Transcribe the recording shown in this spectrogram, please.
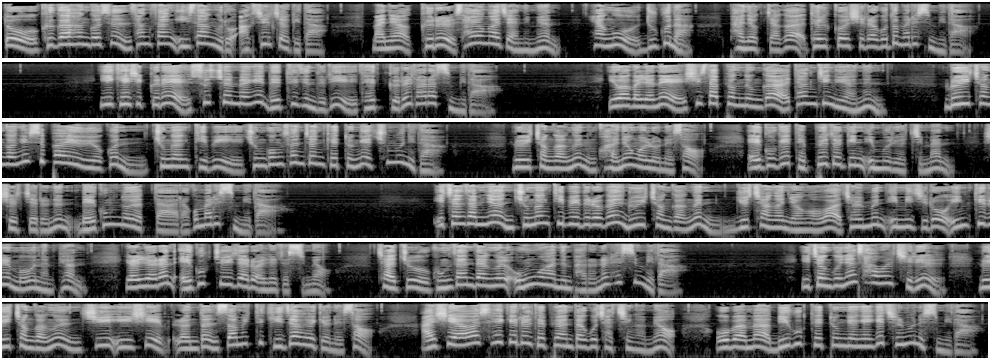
또 그가 한 것은 상상 이상으로 악질적이다. 만약 그를 사용하지 않으면 향후 누구나 반역자가 될 것이라고도 말했습니다. 이 게시글에 수천 명의 네티즌들이 댓글을 달았습니다. 이와 관련해 시사평론가 탕진위안은 루이 청강의 스파이 의혹은 중앙TV 중공선전 개통의 추문이다. 루이 청강은 관영 언론에서 애국의 대표적인 인물이었지만 실제로는 매국노였다라고 말했습니다. 2003년 중앙TV에 들어간 루이 청강은 유창한 영어와 젊은 이미지로 인기를 모은 한편 열렬한 애국주의자로 알려졌으며 자주 공산당을 옹호하는 발언을 했습니다. 2009년 4월 7일 루이 청강은 G20 런던 서미트 기자회견에서 아시아와 세계를 대표한다고 자칭하며 오바마 미국 대통령에게 질문했습니다.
